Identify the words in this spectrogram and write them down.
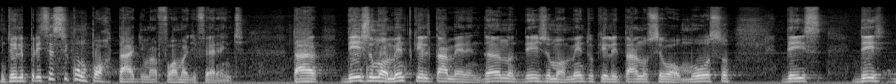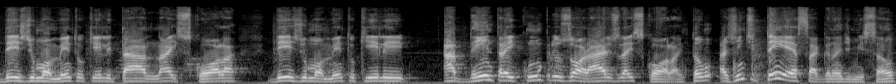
Então ele precisa se comportar de uma forma diferente. Tá? Desde o momento que ele está merendando, desde o momento que ele está no seu almoço, desde, desde, desde o momento que ele está na escola, desde o momento que ele adentra e cumpre os horários da escola. Então, a gente tem essa grande missão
